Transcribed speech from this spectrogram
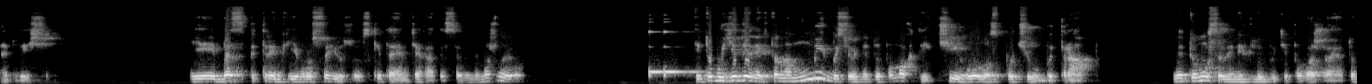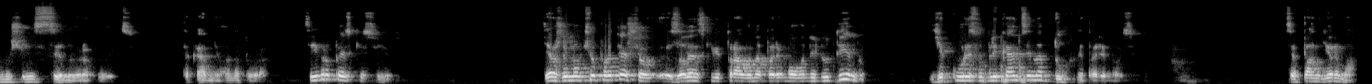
Найближчий. І без підтримки Євросоюзу з Китаєм тягатися неможливо. І тому єдиний, хто нам міг би сьогодні допомогти, чий голос почув би Трамп, не тому, що він їх любить і поважає, а тому, що він з силою рахується. Така в нього натура. Це Європейський Союз. Я вже мовчу про те, що Зеленський відправив на перемовини людину, яку республіканці на дух не переносять. Це пан Єрмак,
